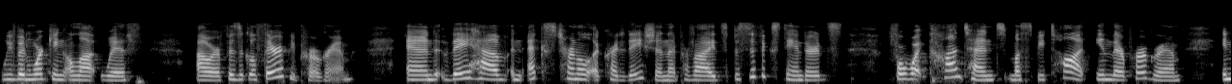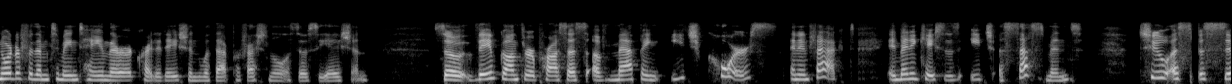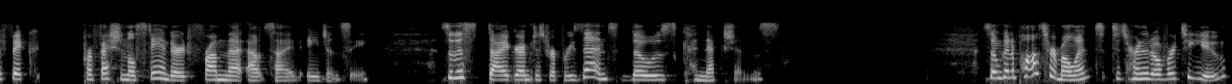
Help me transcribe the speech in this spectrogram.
we've been working a lot with our physical therapy program, and they have an external accreditation that provides specific standards for what content must be taught in their program in order for them to maintain their accreditation with that professional association. So they've gone through a process of mapping each course, and in fact, in many cases, each assessment to a specific professional standard from that outside agency. So this diagram just represents those connections. So I'm going to pause for a moment to turn it over to you.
